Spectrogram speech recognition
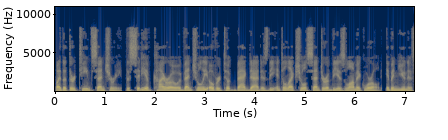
By the 13th century, the city of Cairo eventually overtook Baghdad as the intellectual center of the Islamic world. Ibn Yunus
